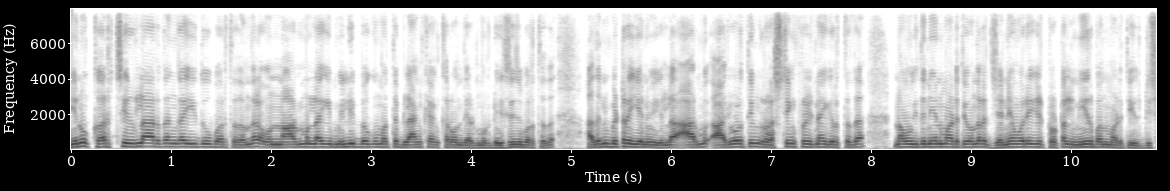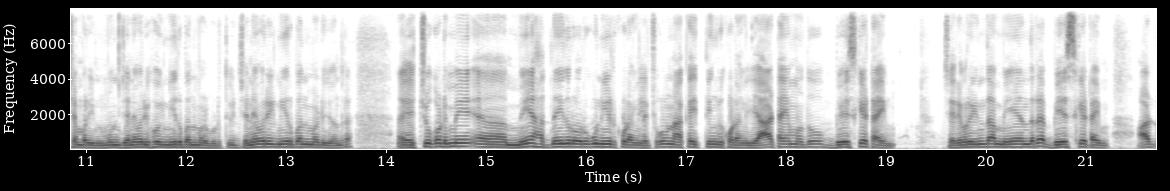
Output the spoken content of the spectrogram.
ಏನು ಖರ್ಚು ಇರಲಾರ್ದಂಗೆ ಇದು ಬರ್ತದೆ. ಅಂದ್ರೆ ಒಂದು ನಾರ್ಮಲಾಗಿ ಮಿಲಿ ಬಗು ಮತ್ತು ಬ್ಲ್ಯಾಂಕ್ ಕ್ಯಾಂಕರ್ ಒಂದು ಎರಡು ಮೂರು ಡಿಸೀಸ್ ಬರ್ತದೆ. ಅದನ್ನು ಬಿಟ್ಟರೆ ಏನೂ ಇಲ್ಲ. ಆರು ಆರು ಏಳು ತಿಂಗಳು ರಸ್ಟಿಂಗ್ ಫ್ರೀಡ್ನಾಗ ಇರ್ತದೆ. ನಾವು ಇದನ್ನ ಏನು ಮಾಡ್ತೀವಿ ಅಂದ್ರೆ ಜನವರಿಗೆ ಟೋಟಲ್ ನೀರು ಬಂದ್ ಮಾಡ್ತೀವಿ. ಡಿಸೆಂಬರ್ ಇನ್ನು ಮುಂದೆ ಜನವರಿಗೆ ಹೋಗಿ ನೀರು ಬಂದ್ ಮಾಡಿಬಿಡ್ತೀವಿ. ಜನವರಿಗೆ ನೀರು ಬಂದ್ ಮಾಡಿದ್ವಿ ಅಂದ್ರೆ, ಹೆಚ್ಚು ಕಡಿಮೆ ಮೇ ಹದಿನೈದರವರೆಗೂ ನೀರು ಕೊಡಂಗಿಲ್ಲ. ಹೆಚ್ಚು ಕಡಿಮೆ ನಾಲ್ಕೈದು ತಿಂಗಳು ಕೊಡಂಗಿಲ್ಲ. ಯಾವ ಟೈಮ್ ಅದು? ಬೇಸಿಗೆ ಟೈಮ್ ಜನವರಿಯಿಂದ ಮೇ ಅಂದರೆ ಬೇಸಿಗೆ ಟೈಮ್ ಅದು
